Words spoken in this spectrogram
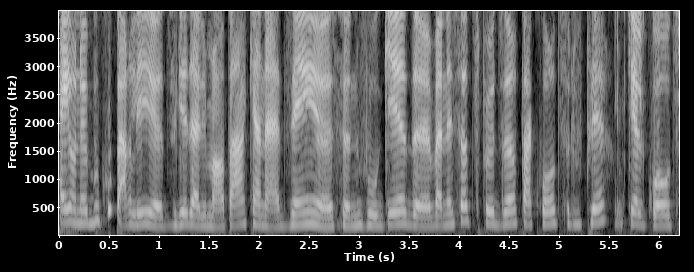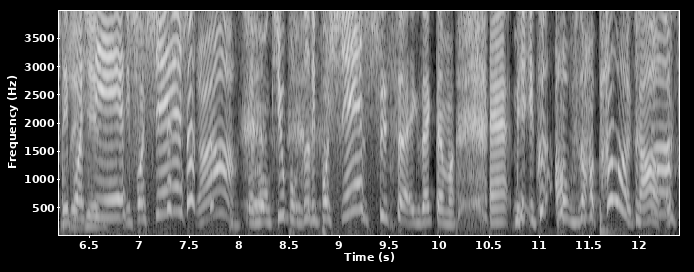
Hey, on a beaucoup parlé euh, du guide alimentaire canadien, euh, ce nouveau guide. Euh, Vanessa, tu peux dire ta quote, s'il vous plaît? Quelle quote? Des sur pois chiches! Des pois chiches! Ah, c'est mon cue pour dire des pois chiches! C'est ça, exactement. Mais écoute, on vous en parle encore. Ah, OK?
